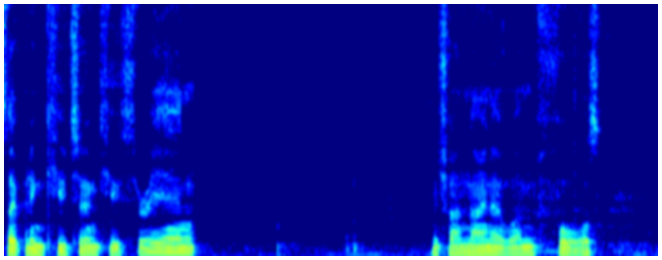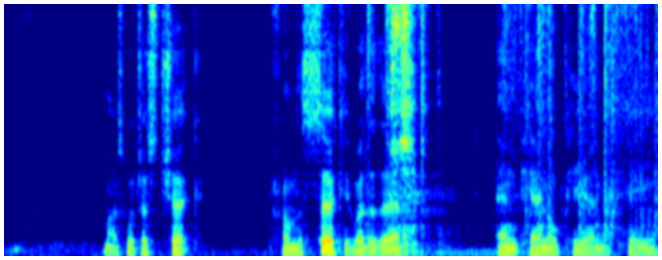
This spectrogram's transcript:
So putting Q2 and Q3 in, which are 9014s, might as well just check from the circuit whether they're NPN or PNP.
